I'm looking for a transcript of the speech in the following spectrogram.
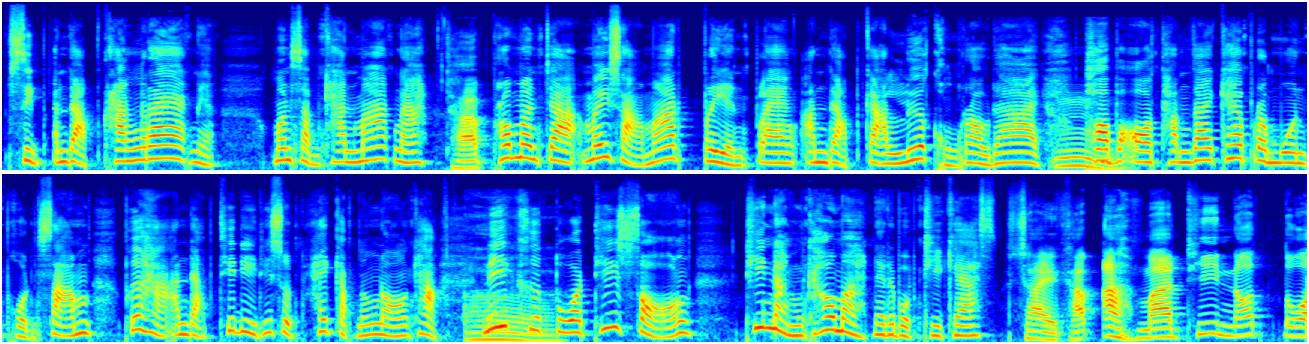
10 อันดับครั้งแรกเนี่ยมันสำคัญมากนะครับเพราะมันจะไม่สามารถเปลี่ยนแปลงอันดับการเลือกของเราได้ทปอทำได้แค่ประมวลผลซ้ำเพื่อหาอันดับที่ดีที่สุดให้กับน้องๆค่ะ นี่คือตัวที่ 2 ที่นำเข้ามาในระบบ TCAS ใช่ครับ อะ มาที่น็อตตัว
